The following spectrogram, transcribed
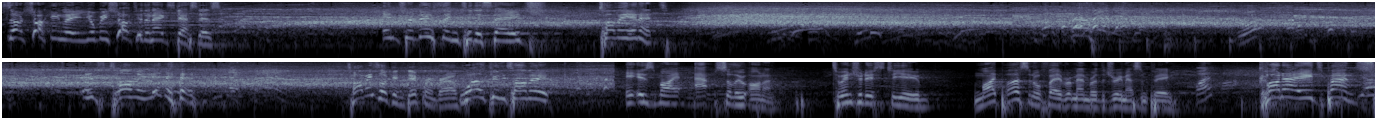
So shockingly, you'll be shocked who the next guest is. Introducing to the stage, Tommy Innit. It's Tommy, isn't it? Tommy's looking different, bro. Welcome, Tommy. It is my absolute honor to introduce to you my personal favorite member of the Dream SMP, What? Connor Eats Pants.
